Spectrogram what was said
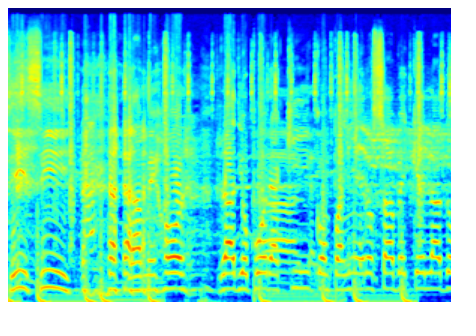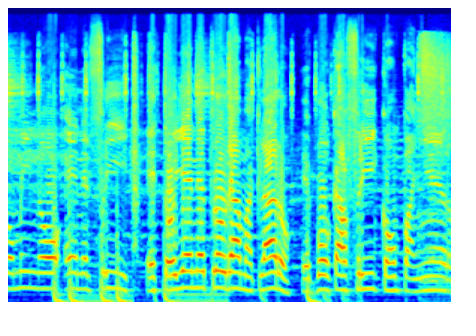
Sí, sí, la mejor radio por aquí, compañero, sabe que la domino en el free. Estoy en el programa, claro, es Boca Free, compañero.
